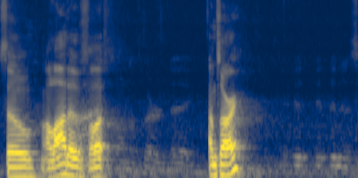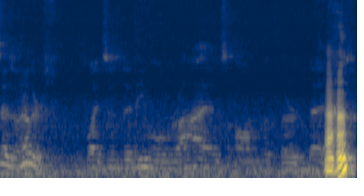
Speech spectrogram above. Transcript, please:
So a lot of, a lot. I'm sorry? It, it, then it says in other places that he will rise on the day. Uh-huh. So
